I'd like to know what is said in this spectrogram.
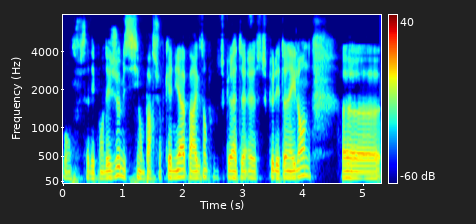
bon, ça dépend des jeux, mais si on part sur Kenya par exemple, Skeleton Island, euh,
